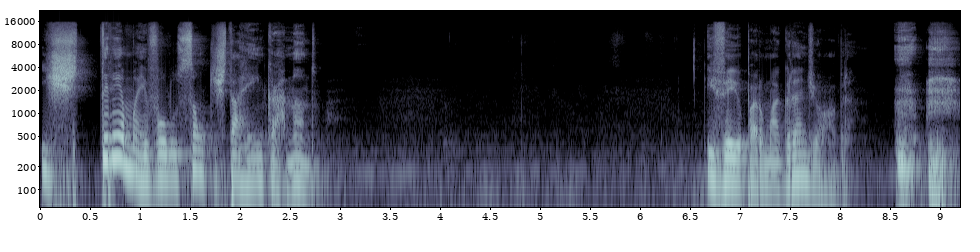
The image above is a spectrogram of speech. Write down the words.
extrema evolução que está reencarnando. E veio para uma grande obra.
